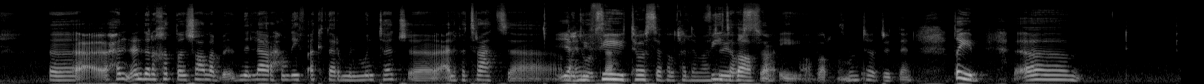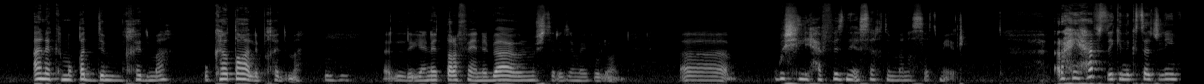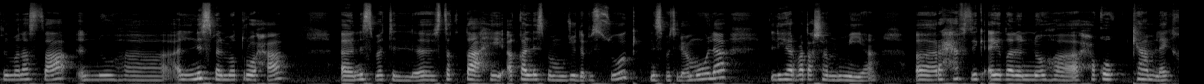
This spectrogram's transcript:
إحنا عندنا خطة إن شاء الله بإذن الله راح نضيف أكثر من منتج آه، على فترات آه، يعني في توسع في الخدمات في توسع إيه. ممتاز جدا. طيب أنا كمقدم خدمة وكطالب خدمة يعني الطرفين البائع والمشتري زي ما يقولون آه وش اللي يحفزني أستخدم منصة مير؟ راح يحفزك إنك تسجلين في المنصة إنه آه، النسبة المطروحة آه، نسبة الاستقطاع هي أقل نسبة موجودة بالسوق نسبة العمولة اللي هي 14% آه، راح يحفزك أيضا أنه حقوق كاملة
